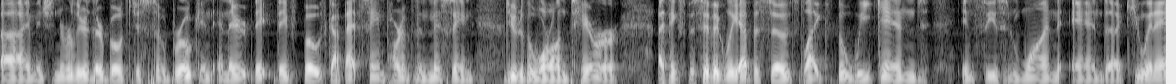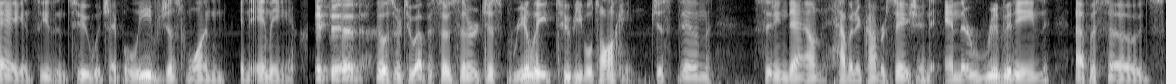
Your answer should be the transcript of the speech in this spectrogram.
uh, I mentioned earlier, they're both just so broken and they're, they, they've both got that same part of them missing due to the war on terror. I think specifically episodes like The Weekend in season one and uh, Q&A in season two, which I believe just won an Emmy. It did. Those are two episodes that are just really two people talking, just them sitting down, having a conversation, and they're riveting episodes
